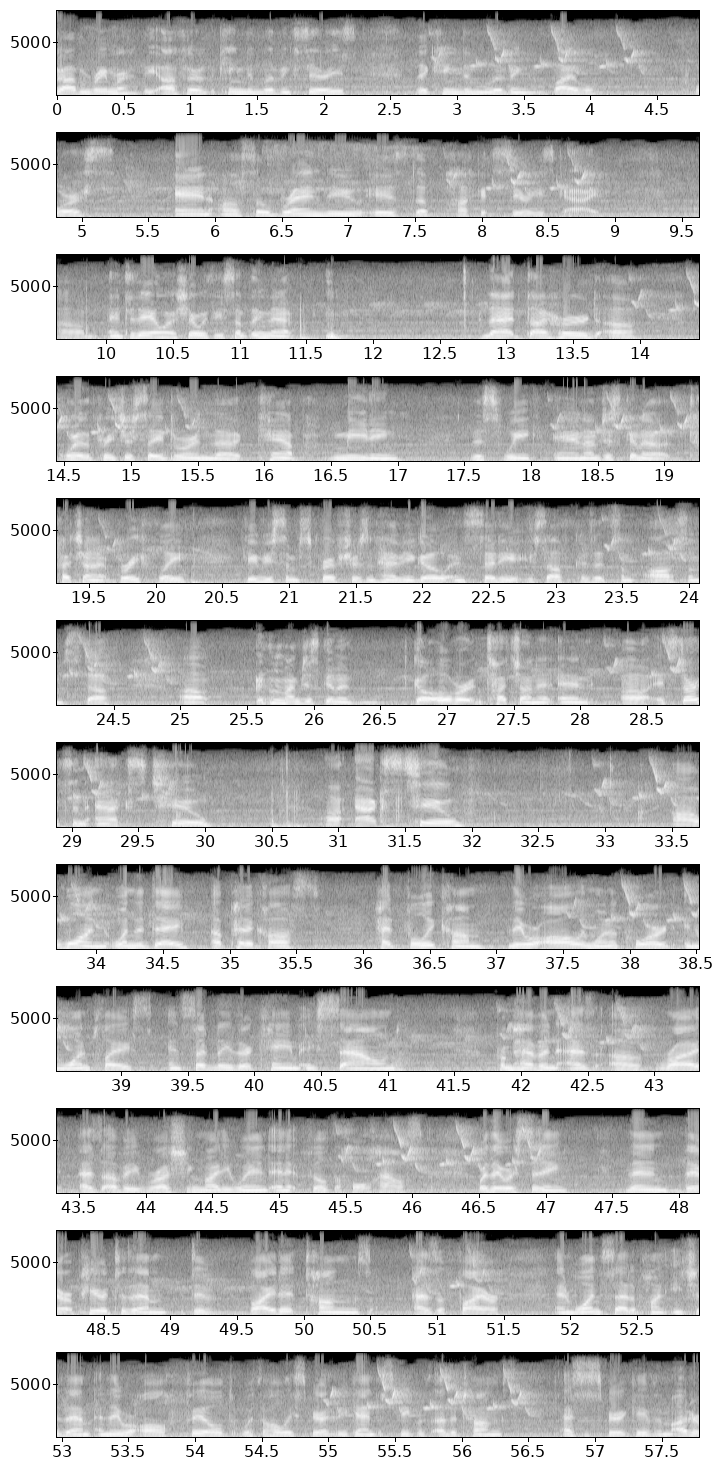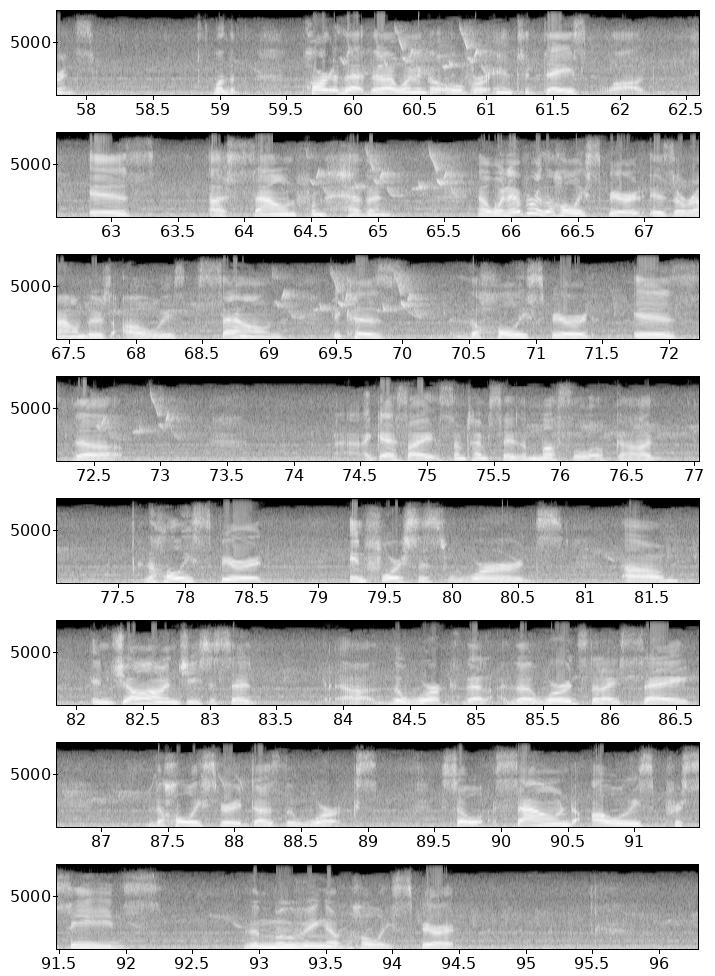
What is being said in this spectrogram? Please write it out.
Robin Bremer, the author of the Kingdom Living series, the Kingdom Living Bible course, and also brand new is the Pocket Series Guide. Um, and today I want to share with you something that that I heard uh, one of the preachers say during the camp meeting this week, and I'm just going to touch on it briefly, give you some scriptures, and have you go and study it yourself because it's some awesome stuff. Uh, I'm just going to go over it and touch on it, and uh, it starts in Acts 2. Uh, Acts 2, uh, 1. When the day of Pentecost had fully come, they were all in one accord in one place, and suddenly there came a sound from heaven as of, as of a rushing mighty wind, and it filled the whole house where they were sitting. Then there appeared to them divided tongues as of fire, and one sat upon each of them, and they were all filled with the Holy Spirit and began to speak with other tongues as the Spirit gave them utterance. Well, the part of that that I want to go over in today's blog is a sound from heaven. Now, whenever the Holy Spirit is around, there's always sound because the Holy Spirit is the, I guess I sometimes say the muscle of God. The Holy Spirit enforces words. Um, in John, Jesus said, uh, "The work that the words that I say, the Holy Spirit does the works." So sound always precedes the moving of the Holy Spirit.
